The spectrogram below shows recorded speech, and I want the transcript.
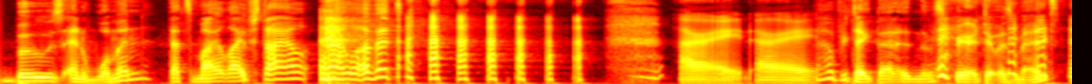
booze and woman? That's my lifestyle, and I love it. All right, all right. I hope you take that in the spirit it was meant.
